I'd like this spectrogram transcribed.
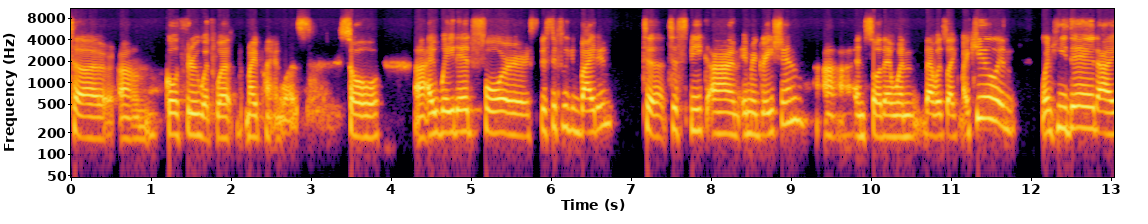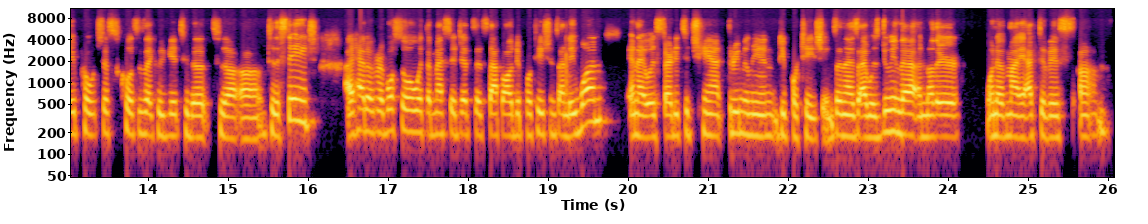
to um, go through with what my plan was. So uh, I waited for specifically Biden to to speak on immigration, uh, and so then when that was like my cue, and when he did, I approached as close as I could get to the to the uh, to the stage. I had a rebozo with a message that said "Stop all deportations" on day one, and I was started to chant three million deportations. And as I was doing that, another one of my activist um,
